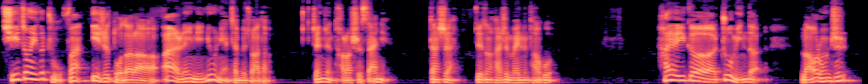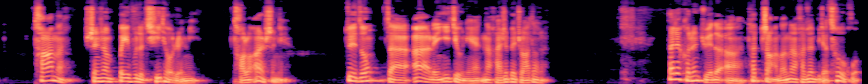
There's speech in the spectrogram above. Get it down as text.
其中一个主犯一直躲到了二零零六年才被抓到，整整逃了十三年，但是最终还是没能逃过。还有一个著名的劳荣枝，他呢身上背负着七条人命，逃了二十年。最终在二零一九年，那还是被抓到了。大家可能觉得啊，她长得呢还算比较凑合。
